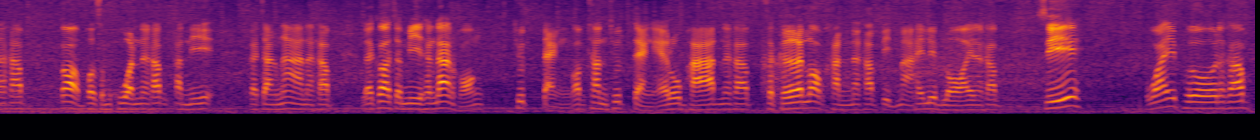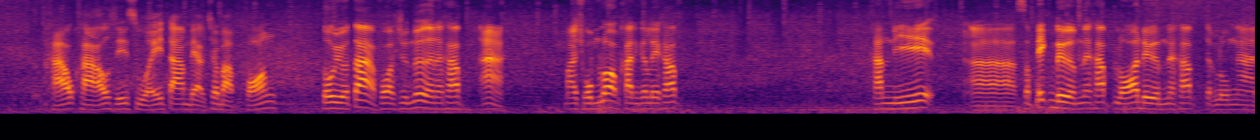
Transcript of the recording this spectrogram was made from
นะครับก็พอสมควรนะครับคันนี้กระจังหน้านะครับ แล้วก็จะมีทางด้านของชุดแต่งออปชั่นชุดแต่งแอโรพาร์ทนะครับสเกิร์ตรอบคันนะครับ ติดมาให้เรียบร้อยนะครับ สีไวท์เพลนะครับขาวขาวสีสวยๆตามแบบฉบับของ Toyota Fortuner นะครับอะมาชมรอบคันกันเลยครับ คันนี้ สเปคเดิมนะครับล้อเดิมนะครับจากโรงงาน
